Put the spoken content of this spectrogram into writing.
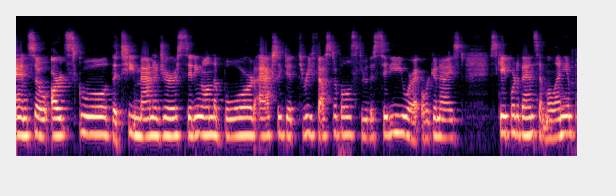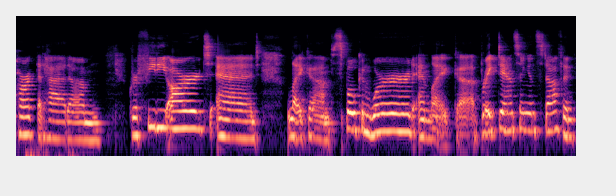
and so, art school, the team manager, sitting on the board. I actually did three festivals through the city where I organized skateboard events at Millennium Park that had um, graffiti art and like um, spoken word and like uh, breakdancing and stuff. And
